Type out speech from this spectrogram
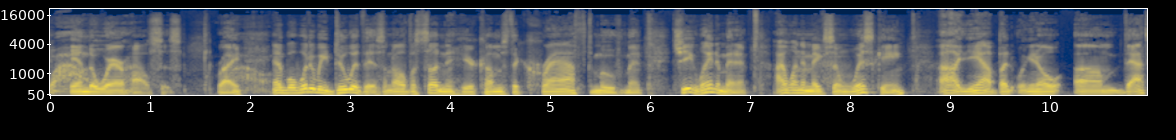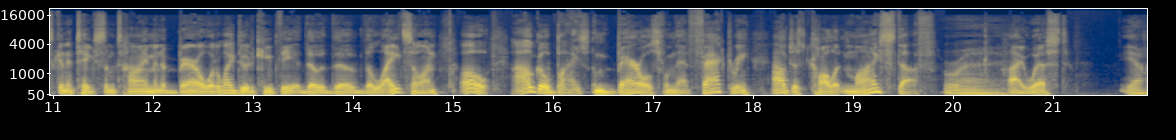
Wow. in the warehouses, right? And well, what do we do with this? And all of a sudden, here comes the craft movement. Gee, wait a minute. I want to make some whiskey. Ah, yeah, but you know, um, that's going to take some time in a barrel. What do I do to keep the, the the the lights on? Oh, I'll go buy some barrels from that factory. I'll just call it my stuff. right. High West, Yeah.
